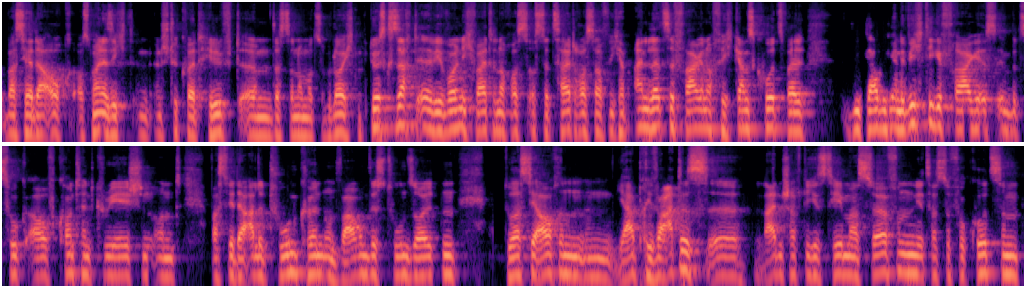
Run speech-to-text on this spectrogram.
was ja da auch aus meiner Sicht ein, ein Stück weit hilft, ähm, das dann nochmal zu beleuchten. Du hast gesagt, äh, wir wollen nicht weiter noch aus, aus der Zeit rauslaufen. Ich habe eine letzte Frage noch, vielleicht ganz kurz, weil die, glaube ich, eine wichtige Frage ist in Bezug auf Content Creation und was wir da alle tun können und warum wir es tun sollten. Du hast ja auch ein, ein ja, privates, äh, leidenschaftliches Thema Surfen. Jetzt hast du vor kurzem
